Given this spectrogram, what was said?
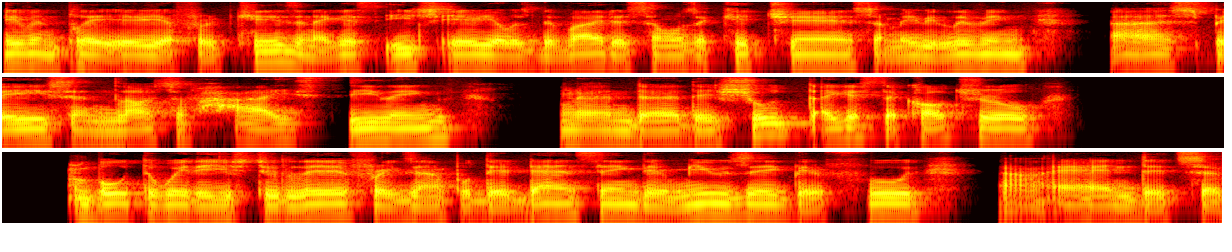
even play area for kids and I guess each area was divided. Some was a kitchen some maybe living uh, space and lots of high ceilings. And uh, they showed i guess the cultural both the way they used to live for example their dancing their music their food uh, and it's a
